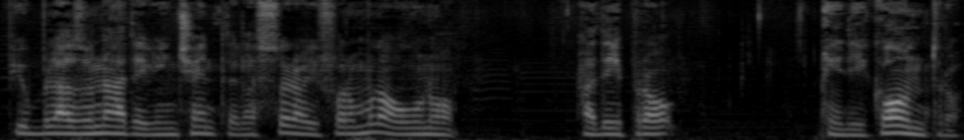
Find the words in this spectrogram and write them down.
più blasonata e vincente della storia di Formula 1, ha dei pro e dei contro.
